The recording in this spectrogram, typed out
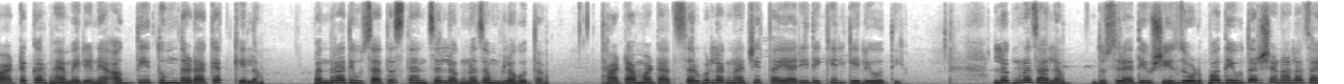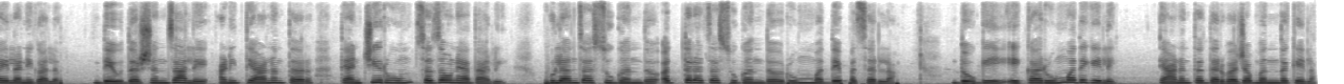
पाटकर फॅमिलीने अगदी धुमधडाक्यात केलं. पंधरा दिवसातच त्यांचं लग्न जमलं होतं. थाटामाटात सर्व लग्नाची तयारी देखील केली होती. लग्न झालं. दुसऱ्या दिवशी जोडपं देवदर्शनाला जायला निघालं. देवदर्शन झाले आणि त्यानंतर त्यांची रूम सजवण्यात आली. फुलांचा सुगंध अत्तराचा सुगंध रूममध्ये पसरला. दोघे एका रूममध्ये गेले. त्यानंतर दरवाजा बंद केला.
